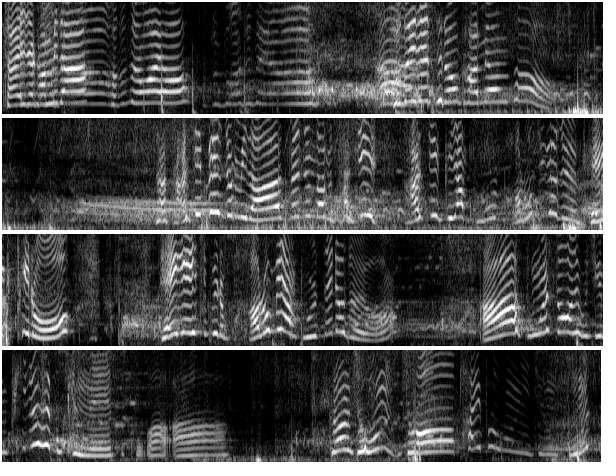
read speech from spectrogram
자 이제 갑니다. 저도 들어가요. 저좀 도와주세요. 저도 이제 들어가면서 자 다시 빼줍니다. 빼준 다음에 다시 다시 그냥 불 바로 죽여줘요. 100피로 100 HP로 바로 그냥 불 때려줘요. 아 궁을 써가지고 지금 피를 회복했네 포코가. 아 그럼 저분 저 파이퍼 분이 지금 궁을 거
